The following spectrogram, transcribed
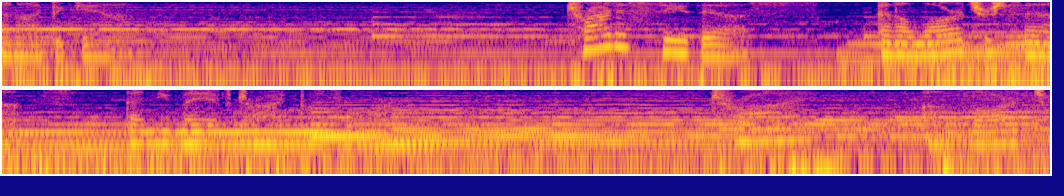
and I begin? Try to see this in a larger sense than you may have tried before. Try a larger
